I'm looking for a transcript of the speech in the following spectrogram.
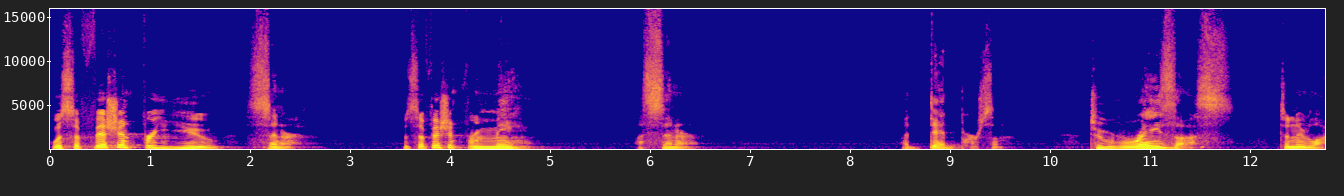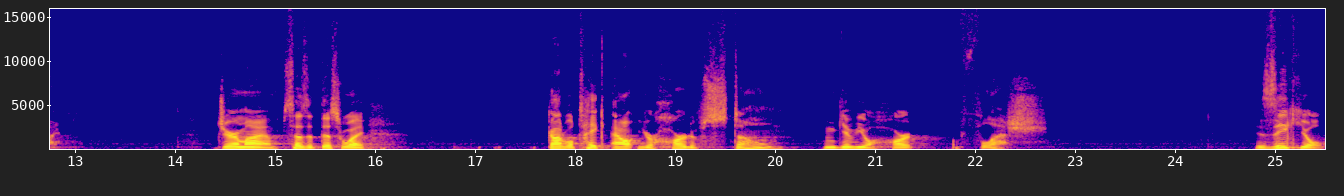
was sufficient for you, sinner. It was sufficient for me, a sinner, a dead person, to raise us to new life. Jeremiah says it this way God will take out your heart of stone and give you a heart of flesh. Ezekiel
